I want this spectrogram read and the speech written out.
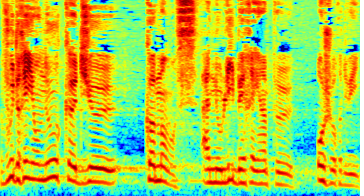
voudrions-nous que Dieu commence à nous libérer un peu aujourd'hui?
